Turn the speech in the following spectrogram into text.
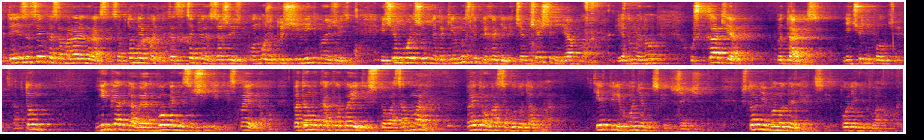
Это и зацепка за мораль и нравственность. А потом я понял, это зацепленность за жизнь. Он может ущемить мою жизнь. И чем больше у меня такие мысли приходили, чем чаще меня обманывают. Я думаю, ну уж как я пытаюсь, ничего не получается. А потом никогда вы от Бога не защититесь. Поэтому, потому как вы боитесь, что вас обманут, поэтому вас и будут обманывать. Теперь переходим, так сказать, к женщине. Что мне было до лекции? Поле неплохое.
